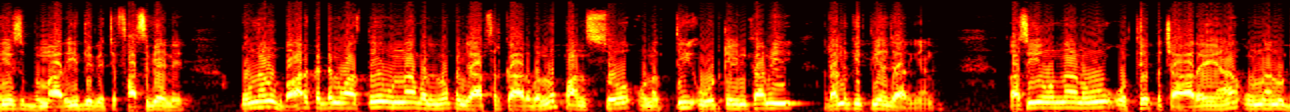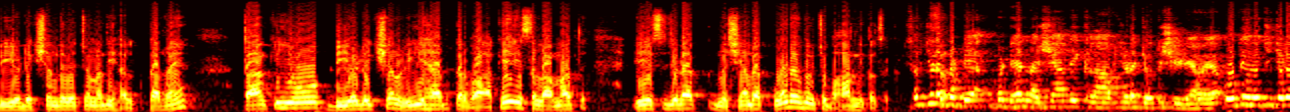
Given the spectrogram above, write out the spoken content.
ਇਸ ਬਿਮਾਰੀ ਦੇ ਵਿੱਚ ਫਸ ਗਏ ਨੇ, ਉਹਨਾਂ ਨੂੰ ਬਾਹਰ ਕੱਢਣ ਵਾਸਤੇ ਉਹਨਾਂ ਵੱਲੋਂ, ਪੰਜਾਬ ਸਰਕਾਰ ਵੱਲੋਂ 529 ਓਟ ਕਲੀਨਿਕਾਂ ਵੀ ਰਨ ਕੀਤੀਆਂ ਜਾ ਰਹੀਆਂ ਨੇ। ਅਸੀਂ ਉਹਨਾਂ ਨੂੰ ਉੱਥੇ ਪਹੁੰਚਾ ਰਹੇ ਹਾਂ ਉਹਨਾਂ ਨੂੰ ਡੀ ਐਡਿਕਸ਼ਨ ਦੇ ਵਿੱਚ ਉਹਨਾਂ ਦੀ ਹੈਲਪ ਕਰ ਰਹੇ ਹਾਂ ਤਾਂ ਕਿ ਉਹ ਡੀ ਐਡਿਕਸ਼ਨ ਰੀਹੈਬ ਕਰਵਾ ਕੇ ਇਸ ਸਲਾਮਤ ਇਸ ਜਿਹੜਾ ਨਸ਼ਿਆਂ ਦਾ ਕੋੜ ਹੈ ਉਹਦੇ ਵਿੱਚੋਂ ਬਾਹਰ ਨਿਕਲ ਸਕਣ। ਸਰ ਜਿਹੜਾ ਵੱਡਿਆ ਵੱਡਿਆਂ ਨਸ਼ਿਆਂ ਦੇ ਖਿਲਾਫ ਜਿਹੜਾ ਯੁੱਧ ਛੇੜਿਆ ਹੋਇਆ ਉਹਦੇ ਵਿੱਚ ਜਿਹੜੇ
